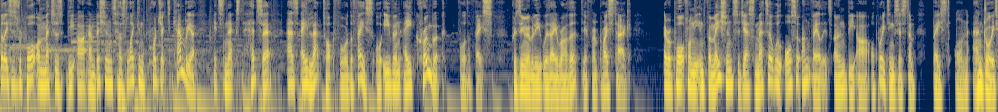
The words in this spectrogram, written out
The latest report on Meta's VR ambitions has likened Project Cambria, its next headset, as a laptop for the face, or even a Chromebook for the face, presumably with a rather different price tag. A report from The Information suggests Meta will also unveil its own VR operating system based on Android.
